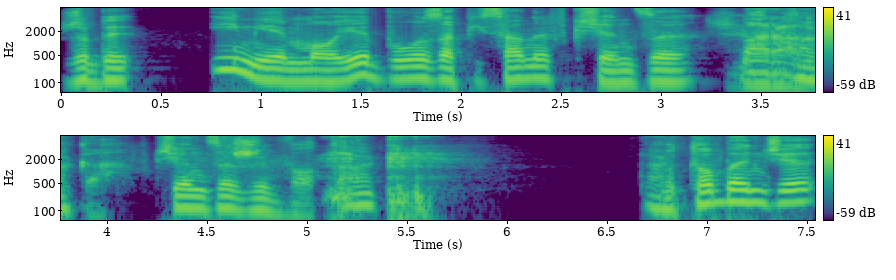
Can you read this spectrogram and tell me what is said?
żeby imię moje było zapisane w Księdze Baranka, w Księdze Żywota. Tak. Tak. Bo to będzie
